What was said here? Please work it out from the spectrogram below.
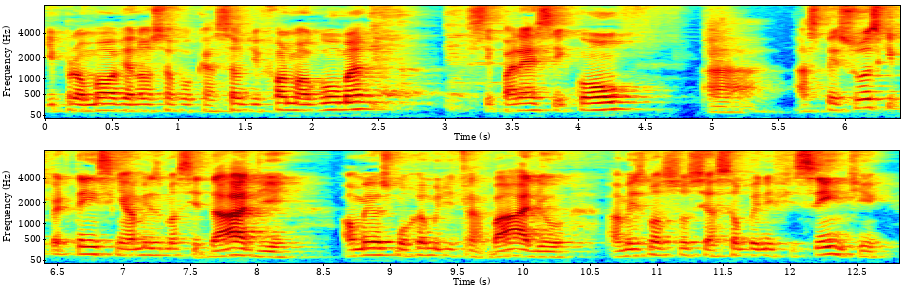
que promove a nossa vocação de forma alguma se parece com a, as pessoas que pertencem à mesma cidade, ao mesmo ramo de trabalho, à mesma associação beneficente,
